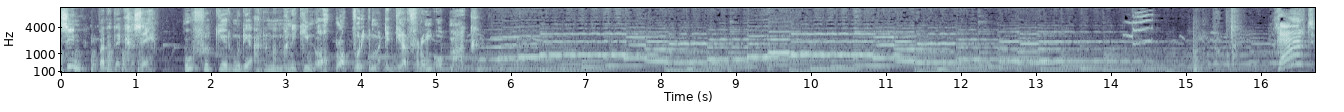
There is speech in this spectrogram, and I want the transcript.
Sien wat het ek gesê? Hoeveel keer moet die arme mannetjie nog klop voor iemand die deur vir hom oopmaak? Gert,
